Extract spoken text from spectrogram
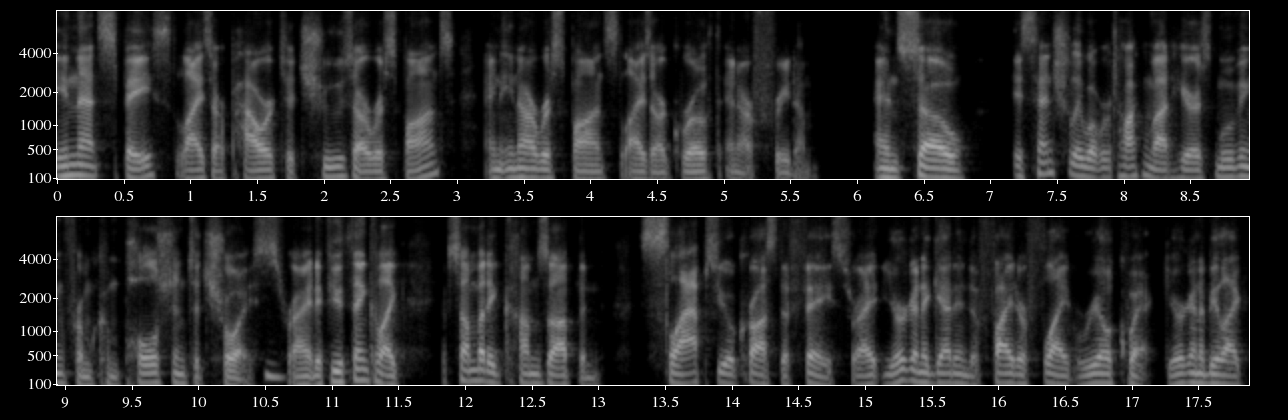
In that space lies our power to choose our response, and in our response lies our growth and our freedom. And so, essentially, what we're talking about here is moving from compulsion to choice, mm-hmm. right? If you think like if somebody comes up and slaps you across the face, right, you're going to get into fight or flight real quick. You're going to be like,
